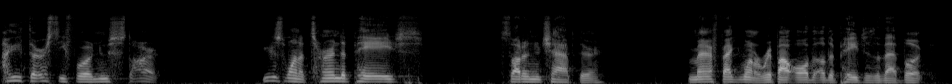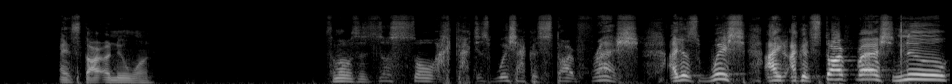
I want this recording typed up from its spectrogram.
Are you thirsty for a new start? You just want to turn the page, start a new chapter. Matter of fact, you want to rip out all the other pages of that book and start a new one. Some of us are just so, I, I just wish I could start fresh. I just wish I, I could start fresh, new.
